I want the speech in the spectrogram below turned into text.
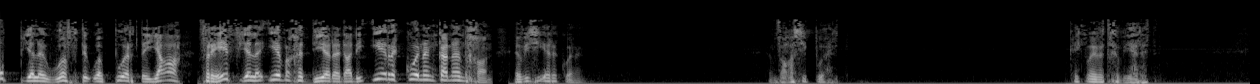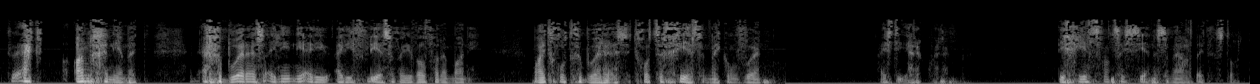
op jylle hoofde oop poorte, ja, verhef jylle eeuwige dere, dat die ere koning kan ingaan. Nou wie is die ere koning? En waar is die poort? Kijk my wat gebeur het. Toe ek aangeneem het, en ek gebore is, nie, nie uit, die, uit die vlees of uit die wil van een man nie, maar uit God gebore is, het Godse geest in my kom woon. Hy is die ere koning. Die geest van sy sien is in my hart uitgestort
